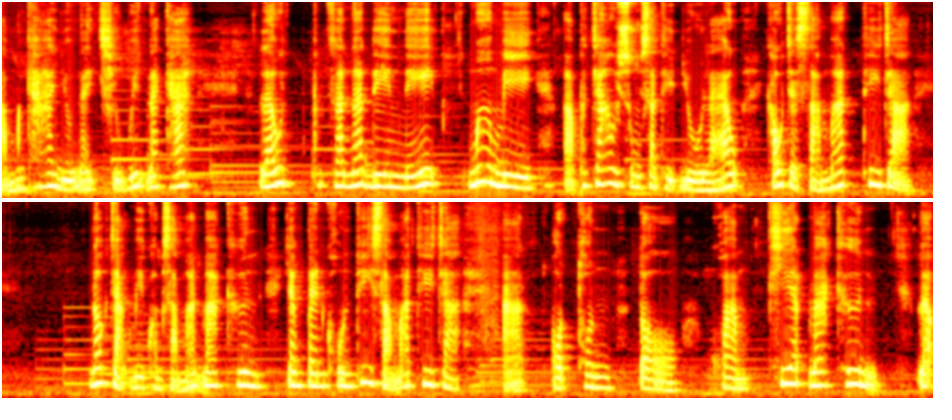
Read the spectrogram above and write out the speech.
ล้ำค่าอยู่ในชีวิตนะคะ แล้ว ชนะดินนี้เมื่อมีพระเจ้าทรงสถิตอยู่แล้ว เขาจะสามารถที่จะนอกจากมีความสามารถมากขึ้น ยังเป็นคนที่สามารถที่จะอดทนต่อความเครียดมากขึ้น แล้ว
